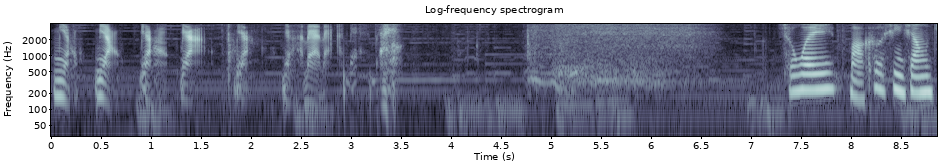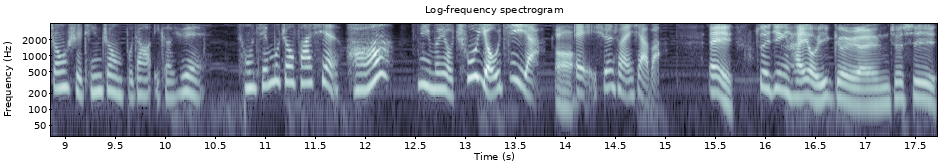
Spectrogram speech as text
秒秒秒秒秒秒秒秒。成为马克信箱忠实听众不到一个月，从节目中发现啊，你们有出游记呀？啊，哎，宣传一下吧。哎，最近还有一个人就是。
